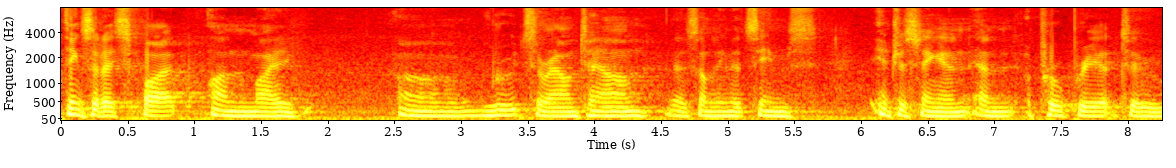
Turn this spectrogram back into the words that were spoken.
things that I spot on my uh, routes around town. There's something that seems interesting and, and appropriate to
